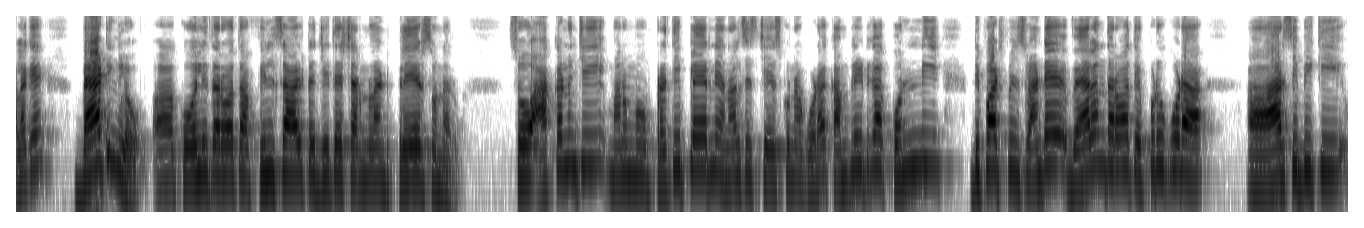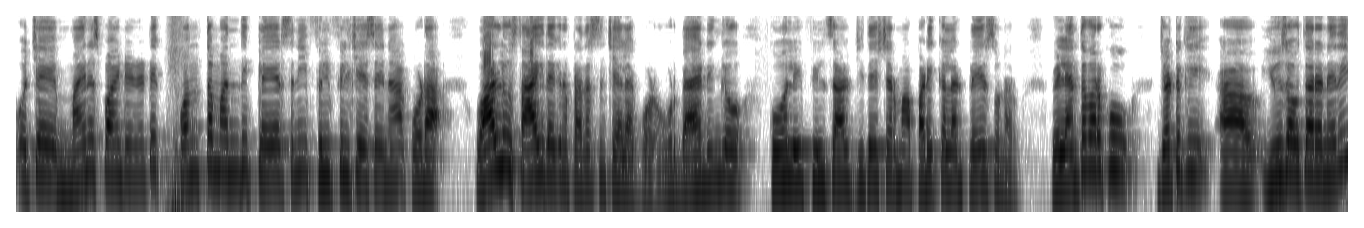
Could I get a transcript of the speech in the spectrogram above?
అలాగే బ్యాటింగ్లో కోహ్లీ తర్వాత ఫిల్ సాల్ట్ జితేష్ శర్మ లాంటి ప్లేయర్స్ ఉన్నారు. సో అక్కడ నుంచి మనము ప్రతి ప్లేయర్ని అనాలిసిస్ చేసుకున్నా కూడా కంప్లీట్గా కొన్ని డిపార్ట్మెంట్స్లో అంటే వేలం తర్వాత ఎప్పుడు కూడా ఆర్సీబీకి వచ్చే మైనస్ పాయింట్ ఏంటంటే కొంతమంది ప్లేయర్స్ని ఫిల్ఫిల్ చేసైనా కూడా వాళ్ళు స్థాయికి తగిన ప్రదర్శన చేయలేకపోవడం. ఇప్పుడు బ్యాటింగ్లో కోహ్లీ ఫిల్సాల్ట్ జితేష్ శర్మ పడిక్కల్ లాంటి ప్లేయర్స్ ఉన్నారు. వీళ్ళు ఎంతవరకు జట్టుకి యూజ్ అవుతారనేది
